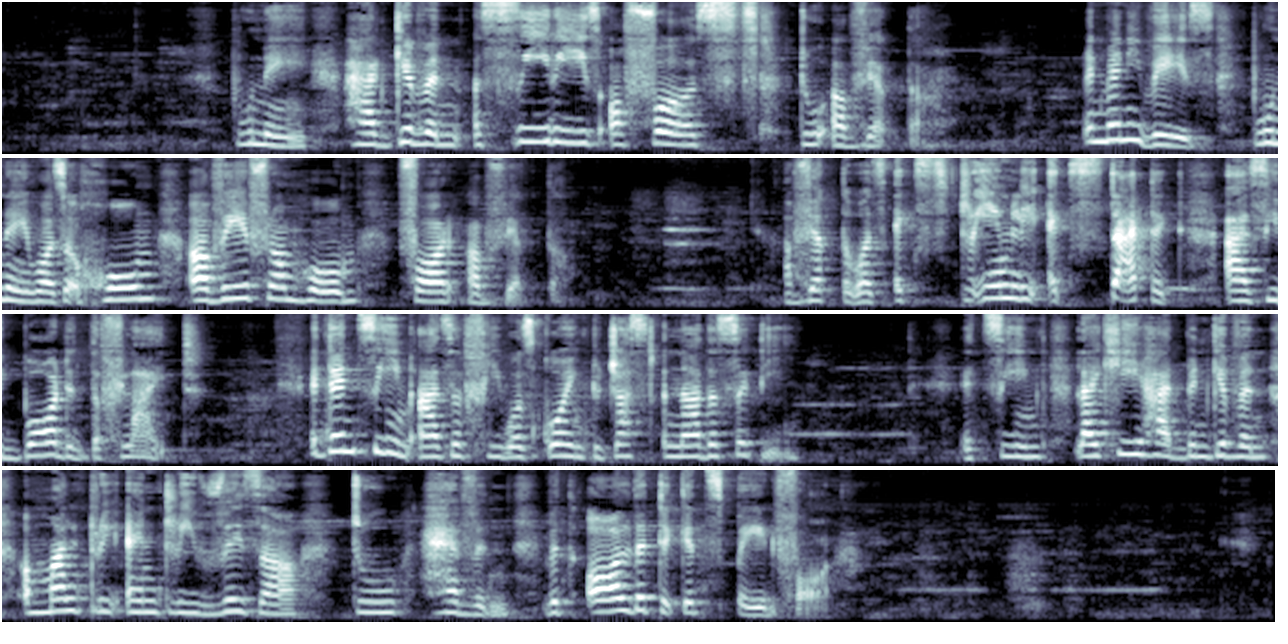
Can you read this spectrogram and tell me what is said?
Pune had given a series of firsts to Avyakta. In many ways, Pune was a home away from home for Avyakta. Avyakta was extremely ecstatic as he boarded the flight. It didn't seem as if he was going to just another city. It seemed like he had been given a multi entry visa to heaven with all the tickets paid for.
